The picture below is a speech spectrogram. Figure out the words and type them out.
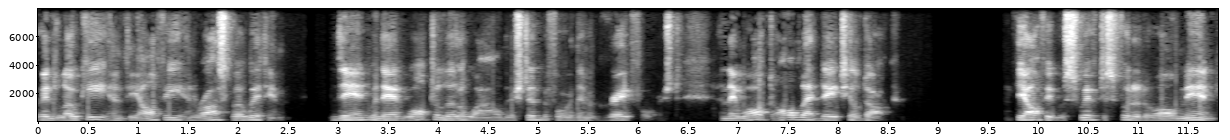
with Loki and Thialfi and Roskva with him. Then, when they had walked a little while, there stood before them a great forest, and they walked all that day till dark. Thialfi was swiftest footed of all men.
